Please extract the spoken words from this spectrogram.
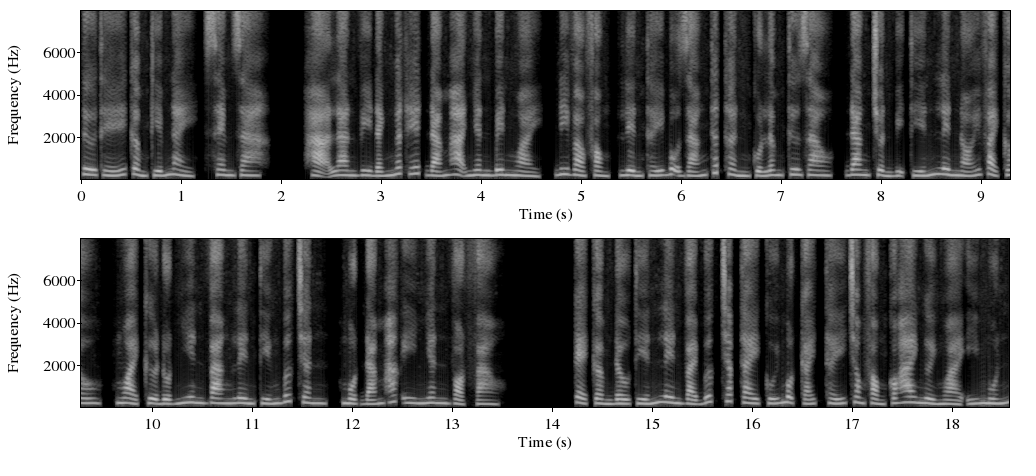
Tư thế cầm kiếm này, xem ra. Hạ Lan Vi đánh ngất hết đám hạ nhân bên ngoài, đi vào phòng, liền thấy bộ dáng thất thần của Lâm Tư Giao, đang chuẩn bị tiến lên nói vài câu, ngoài cửa đột nhiên vang lên tiếng bước chân, một đám hắc y nhân vọt vào. Kẻ cầm đầu tiến lên vài bước chắp tay cúi một cái, thấy trong phòng có hai người ngoài ý muốn,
